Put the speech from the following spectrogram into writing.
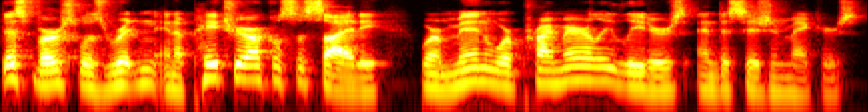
this verse was written in a patriarchal society where men were primarily leaders and decision makers.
